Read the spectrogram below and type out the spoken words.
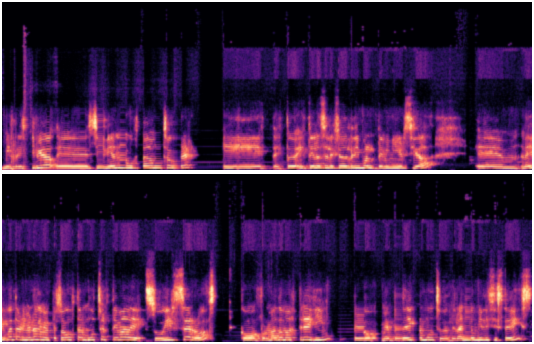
Mi principio, eh, si bien me gustaba mucho correr y estoy, estoy en la selección de atletismo de mi universidad, eh, me di cuenta primero que me empezó a gustar mucho el tema de subir cerros como formato más trekking, pero me empecé a dedicar mucho desde el año 2016.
